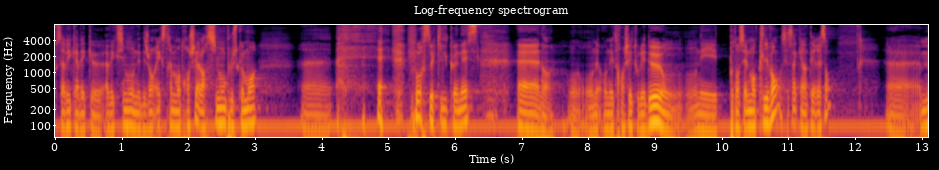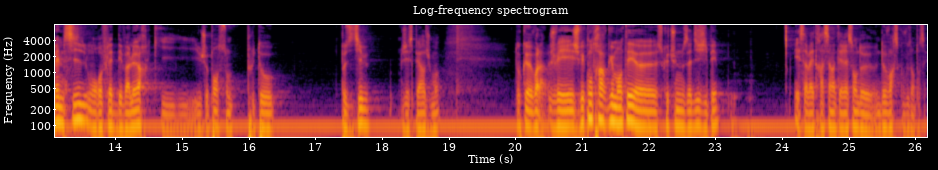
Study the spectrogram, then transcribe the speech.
Vous savez qu'avec euh, avec Simon, on est des gens extrêmement tranchés. Alors, Simon, plus que moi, euh, pour ceux qui le connaissent, euh, non, on, est, tranchés tous les deux, on, est potentiellement clivants, c'est ça qui est intéressant. Même si on reflète des valeurs qui, je pense, sont plutôt positives, j'espère du moins. Donc voilà, je vais, je vais contre-argumenter ce que tu nous as dit, JP. Et ça va être assez intéressant de, voir ce que vous en pensez.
